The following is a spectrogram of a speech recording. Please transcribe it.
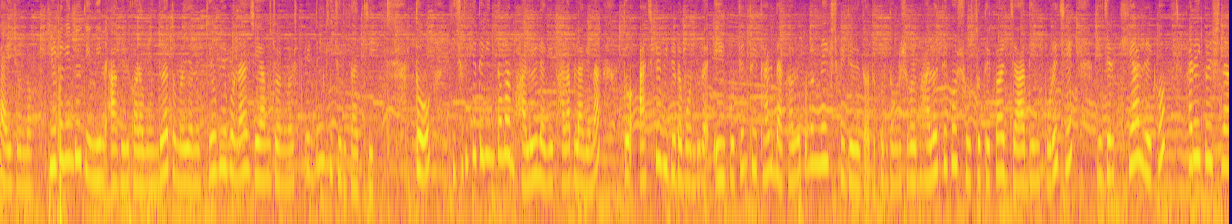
তাই জন্য। ভিডিওটা কিন্তু তিন দিন আগের করা, বন্ধুরা, তোমরা যেন কেউ ভেবো না যে আমি জন্মাষ্টমীর দিন খিচুড়ি খাচ্ছি। তো খিচুড়ি খেতে কিন্তু আমার ভালোই লাগে, খারাপ লাগে না। তো আজকের ভিডিওটা বন্ধুরা এই পর্যন্তই থাক, দেখা হবে কোনো নেক্সট ভিডিওতে। ততক্ষণ তোমরা সবাই ভালো থেকো, সুস্থ থেকো, আর যা দিন পড়েছে, নিজের খেয়াল রেখো। হরে কৃষ্ণা।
